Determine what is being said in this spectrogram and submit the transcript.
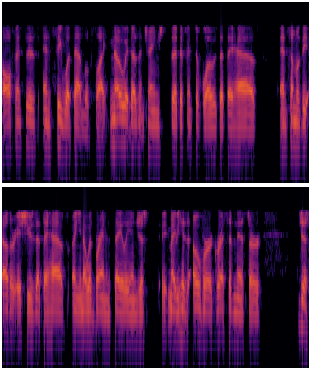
offenses and see what that looks like. No, it doesn't change the defensive woes that they have and some of the other issues that they have, uh, you know, with Brandon Staley and just maybe his over aggressiveness or just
